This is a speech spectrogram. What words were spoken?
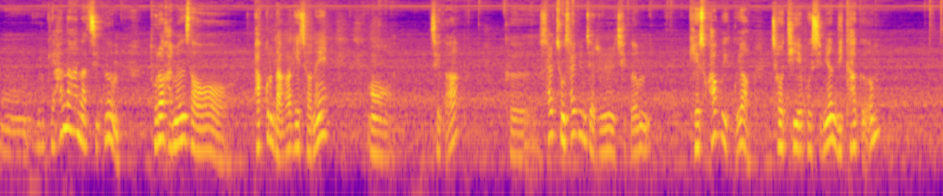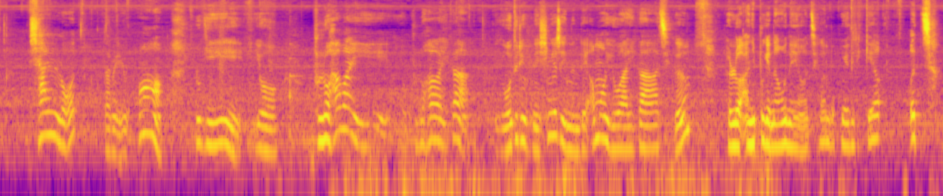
어, 이렇게 하나하나 지금 돌아가면서 밖으로 나가기 전에 어, 제가 그 살충 살균제를 지금 계속 하고 있고요. 저 뒤에 보시면 니카금, 샬롯, 그다음에 요, 아, 여기 요 블루 하와이, 요 블루 하와이가 여기 오드리 부분에 심겨져 있는데 어머 요 아이가 지금 별로 안 이쁘게 나오네요. 제가 한번 보여드릴게요. 으차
